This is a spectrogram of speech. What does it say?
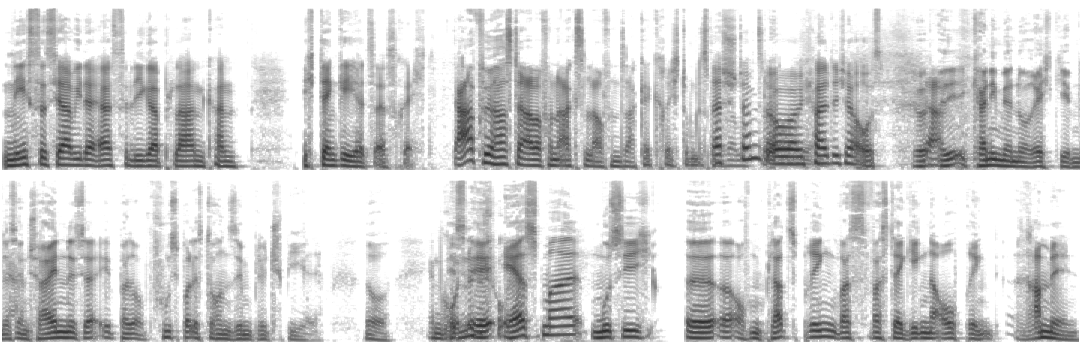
nächstes Jahr wieder erste Liga planen kann. Ich denke jetzt erst recht. Dafür hast du aber von Axel auf den Sack gekriegt. Um das Das stimmt, zu- aber ich halte dich ja aus. Ja. Also ich kann ihm ja nur recht geben. Das Entscheidende ist ja, pass auf, Fußball ist doch ein simples Spiel. So. Im Grunde äh, schon. erstmal muss ich äh, auf den Platz bringen, was, was der Gegner auch bringt. Rammeln.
